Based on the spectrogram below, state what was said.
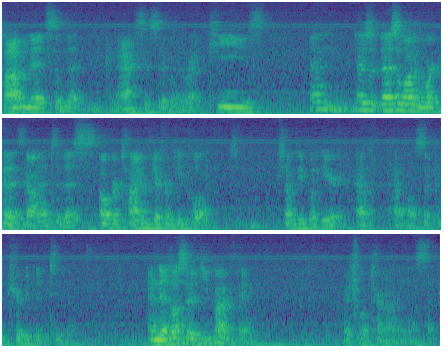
cloud-init so that you can access it with the right keys. And there's, there's a lot of work that has gone into this. Over time, different people, some people here have, have also contributed to it. And there's also a debug thing, which we'll turn on in a second.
